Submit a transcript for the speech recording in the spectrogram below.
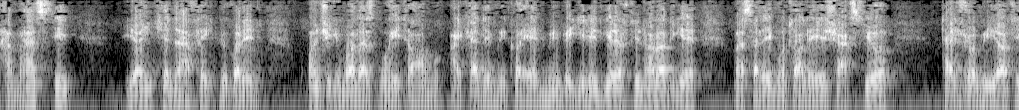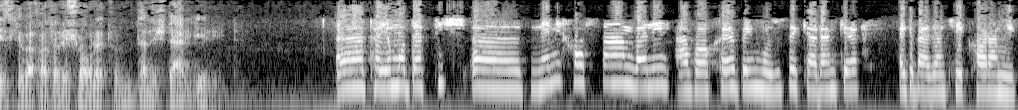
هم هستید یا اینکه نه فکر می‌کنید آنچه که باید از محیط اکادمیک و علمی بگیرید گرفتید حالا دیگه مسئله مطالعه شخصی و تجربیاتی است که به خاطر شغلتون درش درگیرید. تا یه مدت پیش نمی‌خواستم ولی اواخر به این موضوع فکر کردم که اگه بعدا توی کارم یک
